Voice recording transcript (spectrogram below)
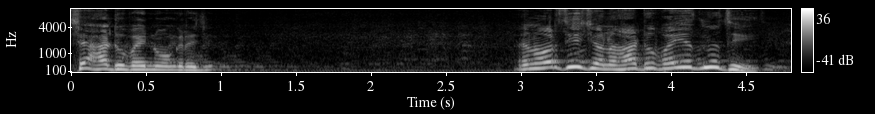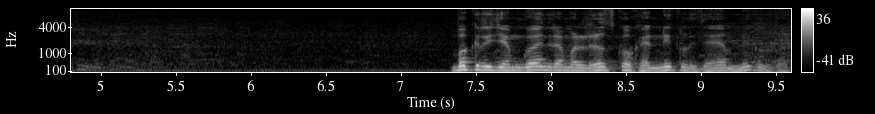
છે હાડુભાઈનું અંગ્રેજી? એનો અર્થ એ છે ને હાઠુભાઈ જ નથી. બકરી જેમ ગોવિંદ્રમલ રજકો ખાઈ નીકળી જાય, એમ નીકળી જાય.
